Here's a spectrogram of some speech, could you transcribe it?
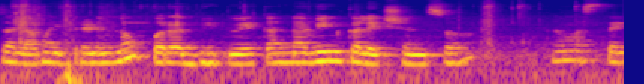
चला मैत्रिणींनो परत भेटू एका नवीन कलेक्शनसह नमस्ते.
